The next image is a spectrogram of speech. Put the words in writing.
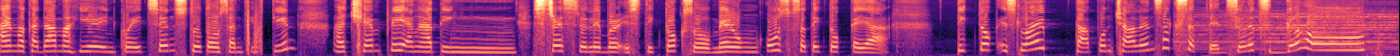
I'm a kadama here in Kuwait since 2015 at syempre ang ating stress reliever is TikTok. So merong uso sa TikTok kaya TikTok is live, tapon challenge accepted. So let's go!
